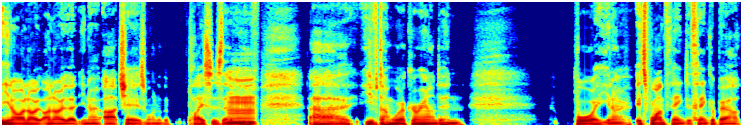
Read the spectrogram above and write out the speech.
you know I know I know that you know Aceh is one of the places that you've uh, you've done work around, and boy, you know it's one thing to think about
